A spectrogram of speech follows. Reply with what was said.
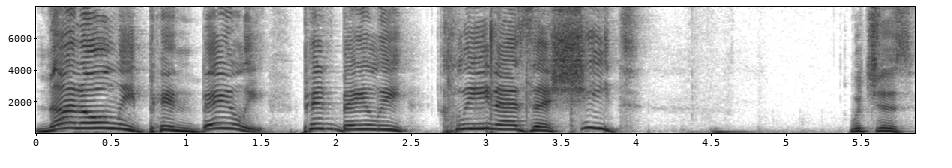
not only pin Bayley, pin Bayley clean as a sheet. Which is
